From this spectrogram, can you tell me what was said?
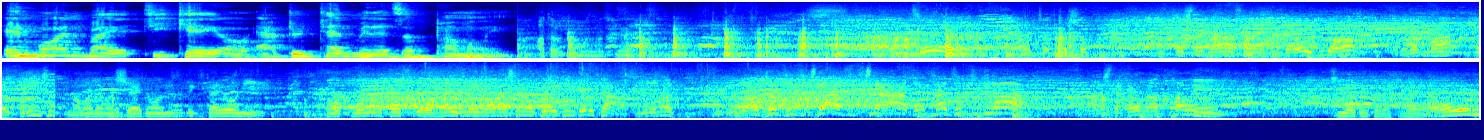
and won by a TKO after 10 minutes of pummeling. 今までの試合でも見せてきたようにこのコーナーポストを背後に回しの攻撃に出るか。そのまま自分でアウト鈴木だ。鈴木だ。鈴木だ。下からのアッパーを血が出てますね。ノール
